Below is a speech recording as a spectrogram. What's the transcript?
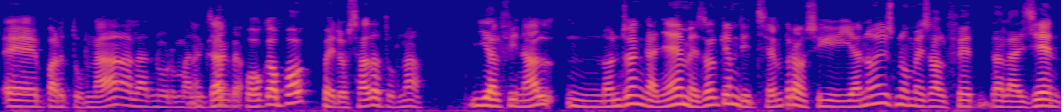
eh, per tornar a la normalitat, Exacte. a poc a poc, però s'ha de tornar. I al final, no ens enganyem, és el que hem dit sempre, o sigui, ja no és només el fet de la gent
